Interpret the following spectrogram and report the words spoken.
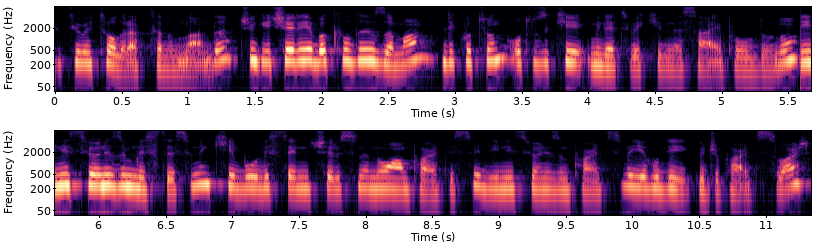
hükümeti olarak tanımlandı. Çünkü içeriye bakıldığı zaman Likud'un 32 milletvekiline sahip olduğunu, Dini Siyonizm listesinin ki bu listenin içerisinde Noam Partisi, Dini Siyonizm Partisi ve Yahudi Gücü Partisi var.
